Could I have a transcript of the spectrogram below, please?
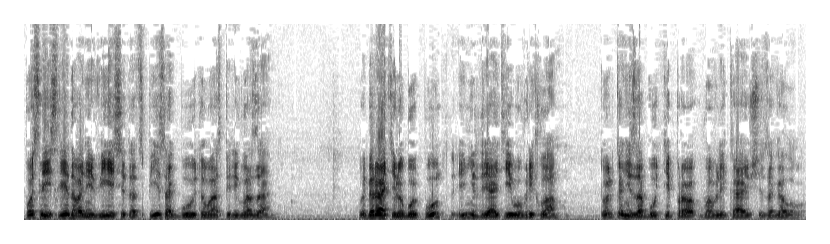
После исследования весь этот список будет у вас перед глазами. Выбирайте любой пункт и внедряйте его в рекламу. Только не забудьте про вовлекающий заголовок.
